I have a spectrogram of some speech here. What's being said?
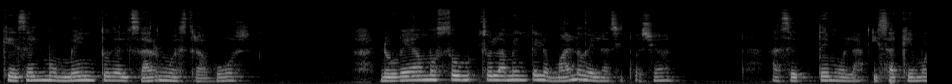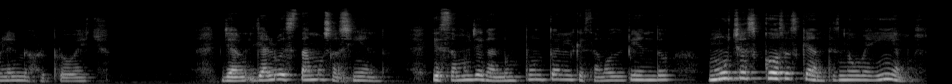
que es el momento de alzar nuestra voz, no veamos solamente lo malo de la situación, aceptémosla y saquémosle el mejor provecho. Ya, ya lo estamos haciendo. y estamos llegando a un punto en el que estamos viendo muchas cosas que antes no veíamos,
